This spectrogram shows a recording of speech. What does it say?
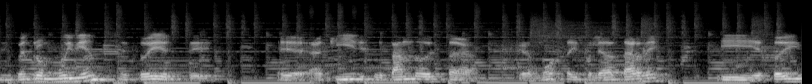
Me encuentro muy bien. Estoy este, eh, aquí disfrutando esta hermosa y soleada tarde y estoy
